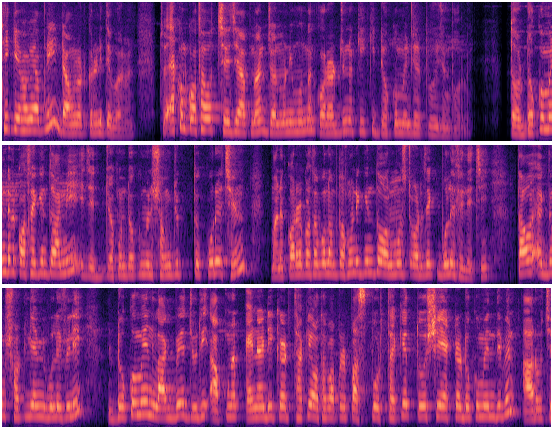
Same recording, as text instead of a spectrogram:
ঠিক এভাবে আপনি ডাউনলোড করে নিতে পারবেন। তো এখন কথা হচ্ছে যে আপনার জন্ম নিবন্ধন করার জন্য কী কী ডকুমেন্টের প্রয়োজন পড়বে। তো ডকুমেন্টের কথা কিন্তু আমি এই যে যখন ডকুমেন্ট সংযুক্ত করেছেন মানে করার কথা বললাম, তখনই কিন্তু অলমোস্ট অর্ধেক বলে ফেলেছি। তাও একদম শর্টলি আমি বলে ফেলি ডকুমেন্ট লাগবে যদি আপনার এনআইডি কার্ড থাকে অথবা আপনার পাসপোর্ট থাকে, তো সে একটা ডকুমেন্ট দিবেন আর হচ্ছে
